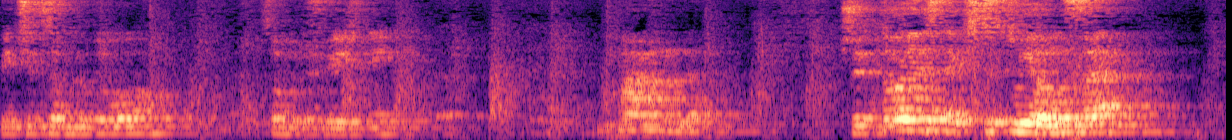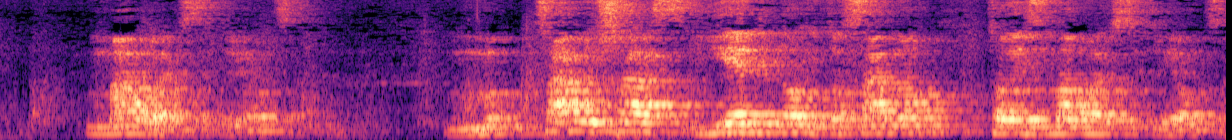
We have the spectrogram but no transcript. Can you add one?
wiecie co by było? Co by przywieźli? Mannę. Czy to jest ekscytujące? Mało ekscytujące. Cały czas jedno i to samo to jest mało ekscytujące.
